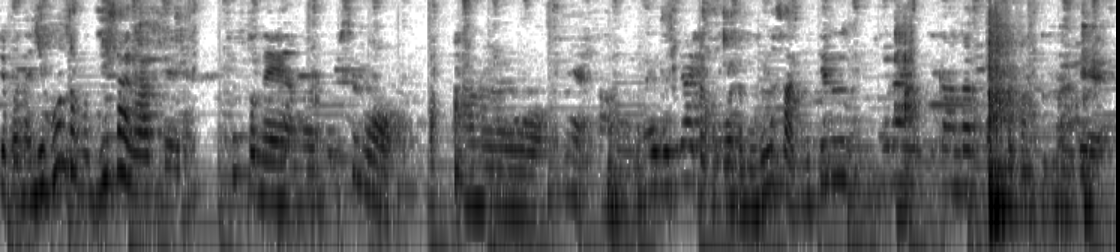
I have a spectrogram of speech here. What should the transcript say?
やっぱね、日本とも時差があって、ちょっとね、あの、どうしても、あの、ね、あの、ライブ開いたところでも皆さん寝てるぐらいの時間だったりとかするので、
